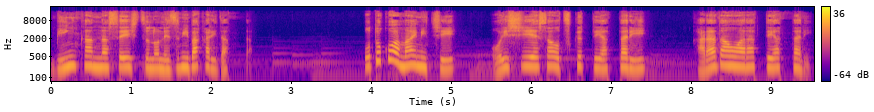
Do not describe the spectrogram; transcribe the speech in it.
敏感な性質のネズミばかりだった。男は毎日美味しい餌を作ってやったり、体を洗ってやったり、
